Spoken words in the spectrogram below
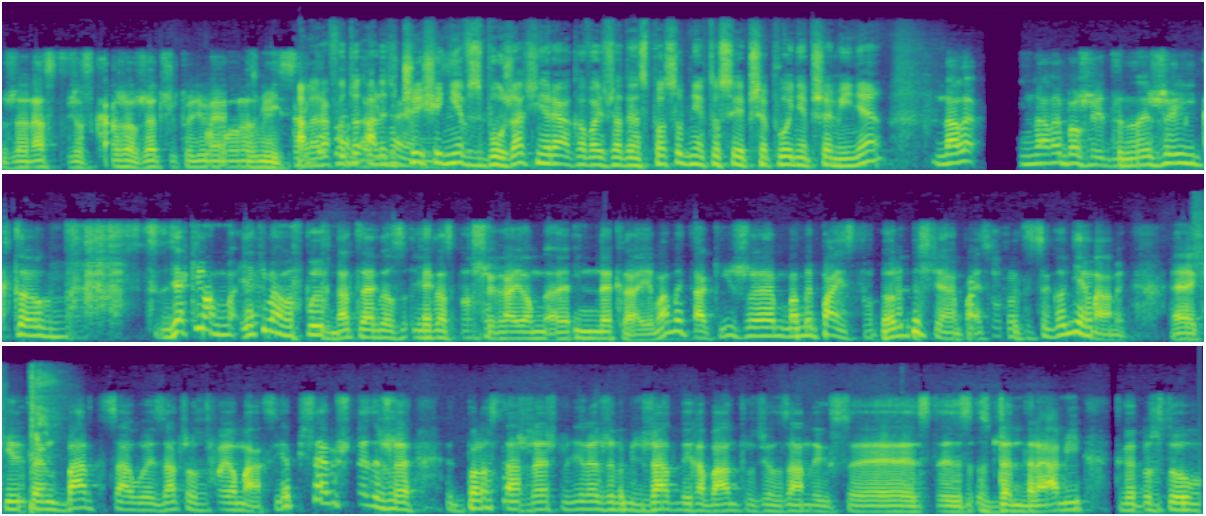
że nas ktoś oskarża o rzeczy, które nie mają u nas miejsca. Ale Rafał, to, ale czy się nie wzburzać, nie reagować w żaden sposób, niech to sobie przepłynie, przeminie? No ale, no ale Boże jedyny, jeżeli kto... Jaki, mam, jaki mamy wpływ na to, jak nas, jak nas postrzegają e, inne kraje? Mamy taki, że mamy państwo. Teoretycznie mamy państwo, w praktyce go nie mamy. E, Kiedy ten Bart cały zaczął swoją akcję, ja pisałem już wtedy, że prosta rzecz, tu nie należy robić żadnych awantur związanych z, z, z genderami, tylko po prostu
